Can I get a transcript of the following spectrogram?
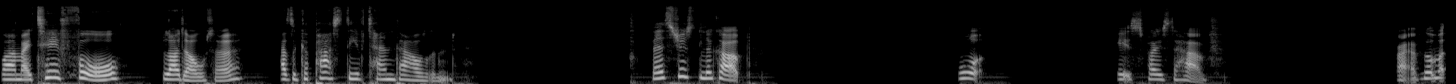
Why my tier 4 blood altar has a capacity of 10,000. Let's just look up what it's supposed to have. Right, I've got, my,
